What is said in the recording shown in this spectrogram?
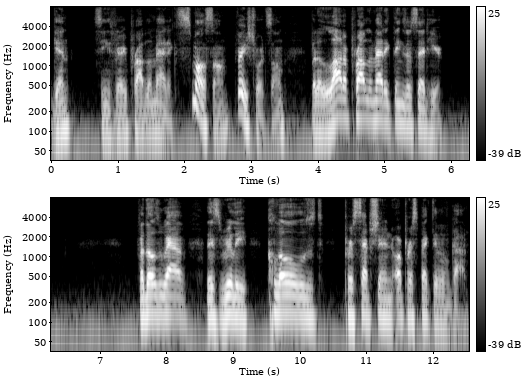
Again, seems very problematic. Small psalm, very short psalm, but a lot of problematic things are said here. For those who have this really closed perception or perspective of God.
